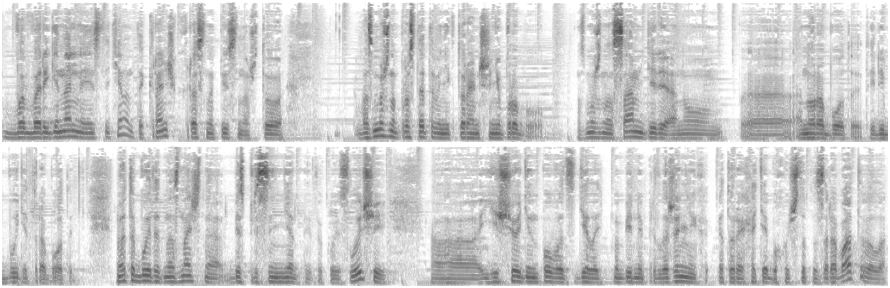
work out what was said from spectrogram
в, в оригинальной статье на TechCrunch как раз написано, что Возможно, просто этого никто раньше не пробовал. Возможно, на самом деле оно, э, оно работает или будет работать. Но это будет однозначно беспрецедентный такой случай. Э, еще один повод сделать мобильное приложение, которое хотя бы хоть что-то зарабатывало,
